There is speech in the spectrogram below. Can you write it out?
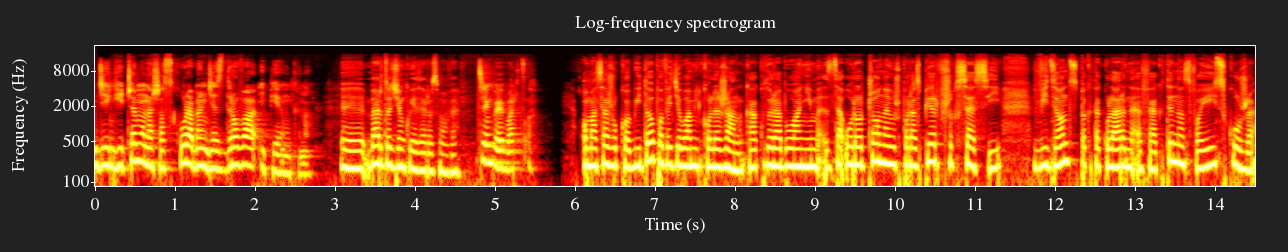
dzięki czemu nasza skóra będzie zdrowa i piękna. Yy, bardzo dziękuję za rozmowę. Dziękuję bardzo. O masażu Kobido powiedziała mi koleżanka, która była nim zauroczona już po raz pierwszych sesji, widząc spektakularne efekty na swojej skórze.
